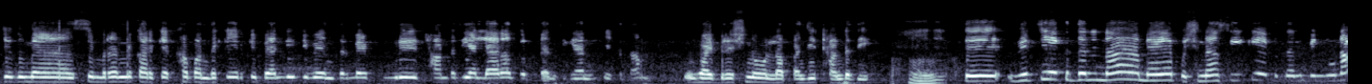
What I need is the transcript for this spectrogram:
ਜਦੋਂ ਮੈਂ ਸਿਮਰਨ ਕਰਕੇ ਅੱਖਾਂ ਬੰਦ ਕਰ ਕੇ ਬੈਠੀ ਜਿਵੇਂ ਅੰਦਰ ਮੇਰੇ ਪੂਰੇ ਠੰਡ ਦੀਆਂ ਲਹਿਰਾਂ ਤੁਰ ਪੈਂਦੀਆਂ ਨੇ ਇੱਕਦਮ ਵਾਈਬ੍ਰੇਸ਼ਨ ਹੋਣ ਲੱਗ ਪੈਂਦੀ ਠੰਡ ਦੀ। ਤੇ ਜੀ ਇੱਕ ਦਿਨ ਨਾ ਮੈਂ ਪੁੱਛਣਾ ਸੀ ਕਿ ਇੱਕ ਦਿਨ ਮੈਨੂੰ ਨਾ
